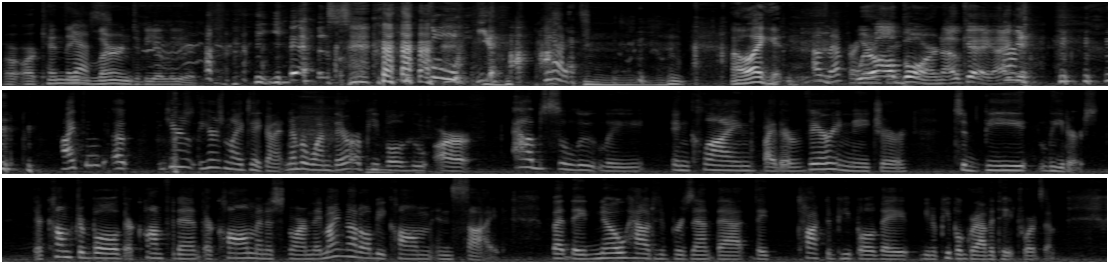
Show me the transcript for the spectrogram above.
Or, or can they Yes. learn to be a leader? yes. Booyah. Yes. I like it. How's that for We're all born. Okay. I Um, get. I think uh, here's here's my take on it. Number one, there are people who are absolutely inclined by their very nature to be leaders. They're comfortable, they're confident, they're calm in a storm. They might not all be calm inside, but they know how to present that. They talk to people, they, you know, people gravitate towards them.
